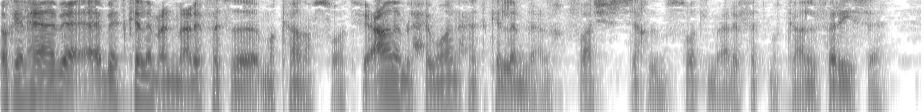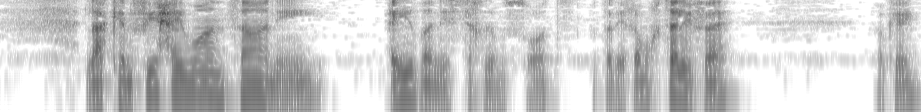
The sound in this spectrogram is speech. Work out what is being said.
أوكي الحين ابي أبي أتكلم عن معرفة مكان الصوت. في عالم الحيوان إحنا تكلمنا عن الخفاش يستخدم الصوت لمعرفة مكان الفريسة. لكن في حيوان ثاني أيضا يستخدم الصوت بطريقة مختلفة. أوكي؟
